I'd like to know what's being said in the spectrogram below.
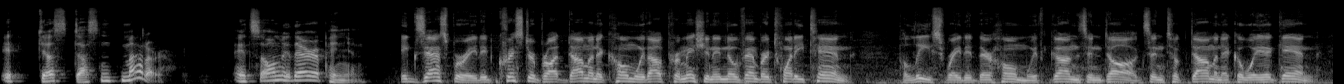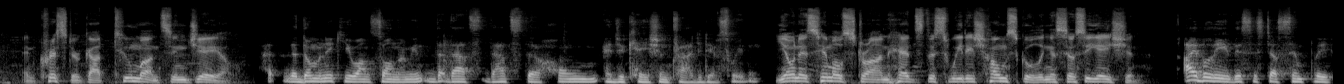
it just doesn't matter. It's only their opinion. Exasperated, Krister brought Dominic home without permission in November 2010. Police raided their home with guns and dogs and took Dominic away again, and Krister got two months in jail. Uh, the Dominic Johansson, I mean, th- that's, that's the home education tragedy of Sweden. Jonas Himmelstrand heads the Swedish Homeschooling Association. I believe this is just simply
